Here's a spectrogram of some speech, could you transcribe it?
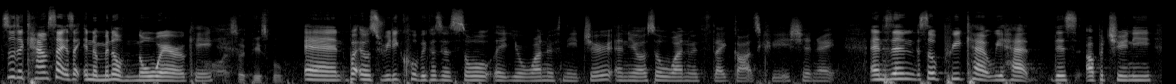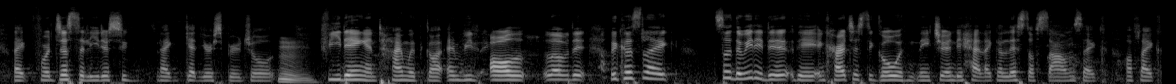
so the campsite is like in the middle of nowhere, okay? oh, it's so peaceful. and but it was really cool because it's so like you're one with nature and you're also one with like God's creation, right? And then so pre-camp we had this opportunity like for just the leaders to like get your spiritual Mm. feeding and time with God, and we all loved it because like so the way they did it, they encouraged us to go with nature, and they had like a list of sounds like of like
